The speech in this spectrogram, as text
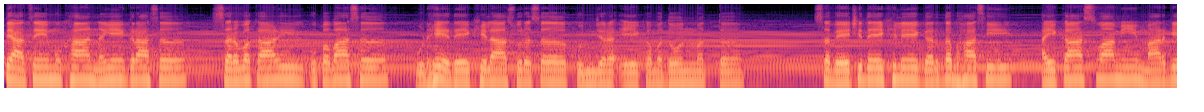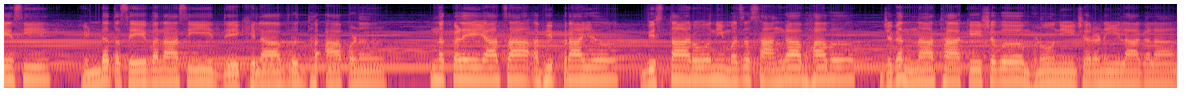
त्याचे मुखा नये ग्रास सर्वकाळी उपवास पुढे देखिला सुरस कुंजर एक मदोन्मत्त. सवेची देखिले गर्दभासी ऐका स्वामी मार्गेसी हिंडत सेवनासी देखिला वृद्ध आपण. नकळे याचा अभिप्राय विस्तारो मज सांगा भाव जगन्नाथा केशव म्हणोनी चरणी लागला.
